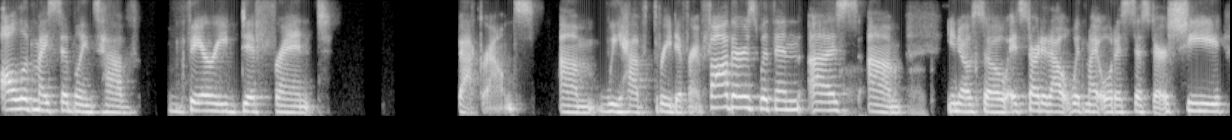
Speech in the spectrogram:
all of my siblings have very different backgrounds. Um, we have three different fathers within us. Um, you know, so it started out with my oldest sister. She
